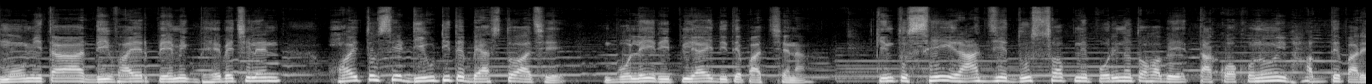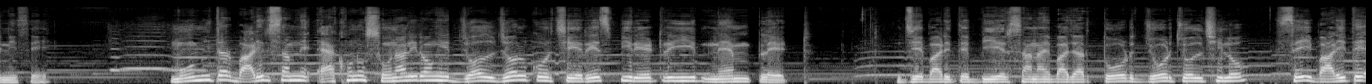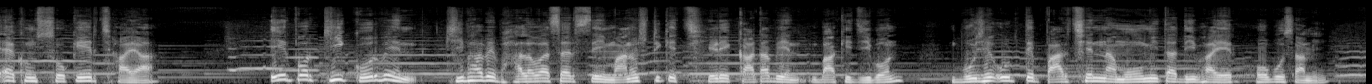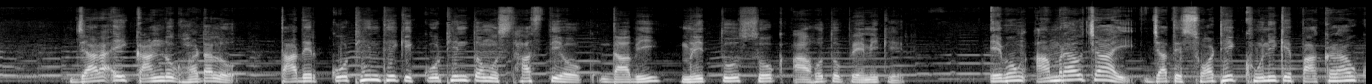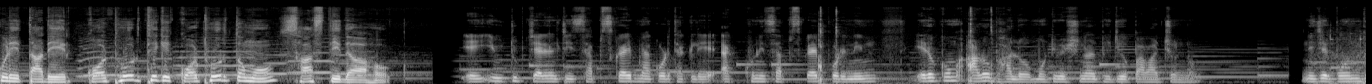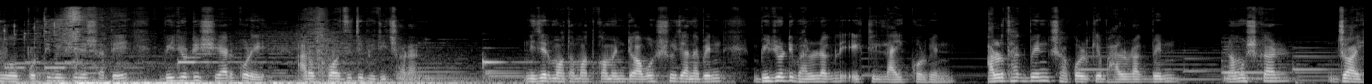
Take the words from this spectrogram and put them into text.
মৌমিতা দিভাইয়ের প্রেমিক ভেবেছিলেন হয়তো সে ডিউটিতে ব্যস্ত আছে বলেই রিপ্লাই দিতে পারছে না। কিন্তু সেই রাত যে দুঃস্বপ্নে পরিণত হবে তা কখনোই ভাবতে পারেনি সে। মৌমিতার বাড়ির সামনে এখনও সোনালি রঙের জল জল করছে রেসপিরেটরির নেম প্লেট যে বাড়িতে বিয়ের সানায় বাজার তোড় জোর চলছিল, সেই বাড়িতে এখন শোকের ছায়া। এরপর কি করবেন? কীভাবে ভালোবাসার সেই মানুষটিকে ছেড়ে কাটাবেন বাকি জীবন? বুঝে উঠতে পারছেন না মৌমিতা দিভাইয়ের হবু স্বামী। যারা এই কাণ্ড ঘটালো, তাদের কঠিন থেকে কঠিনতম শাস্তি হোক দাবি, মৃত্যু, শোক আহত প্রেমিকের। এবং আমরাও চাই যাতে সঠিক খুনিকে পাকড়াও করে তাদের কঠোর থেকে কঠোরতম শাস্তি দেওয়া হোক। এই ইউটিউব চ্যানেলটি সাবস্ক্রাইব না করে থাকলে এক্ষুনি সাবস্ক্রাইব করে নিন। এরকম আরও ভালো মোটিভেশনাল ভিডিও পাওয়ার জন্য। নিজের বন্ধু ও প্রতিবেশীদের সাথে ভিডিওটি শেয়ার করে আরও পজিটিভিটি ছড়ান। নিজের মতামত কমেন্টে অবশ্যই জানাবেন। ভিডিওটি ভালো লাগলে একটি লাইক করবেন। ভালো থাকবেন, সকলকে ভালো রাখবেন। নমস্কার, জয়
